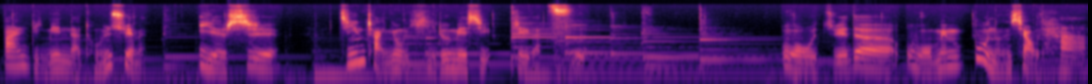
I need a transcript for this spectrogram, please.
班里面的同学们也是经常用 “hiru meshi” 这个词。我觉得我们不能笑他，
